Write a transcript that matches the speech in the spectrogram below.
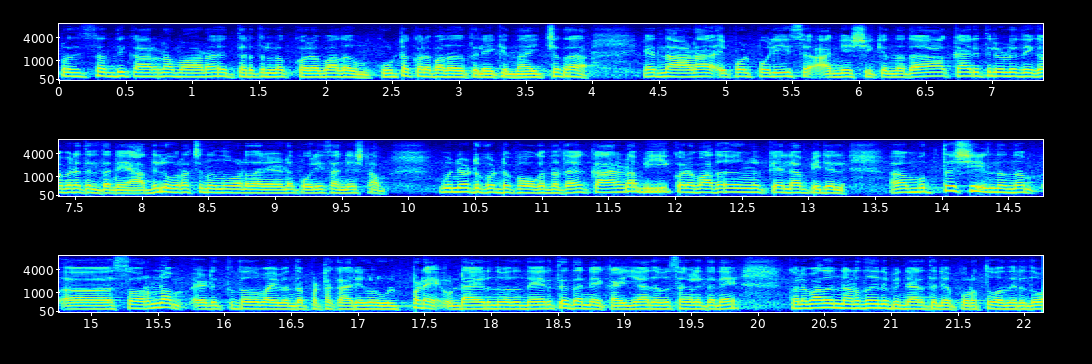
പ്രതിസന്ധി കാരണമാണ് ഇത്തരത്തിലുള്ള കൊലപാതകം കൂട്ടക്കൊലപാതകത്തിലേക്ക് നയിച്ചത് എന്നാണ് ഇപ്പോൾ പോലീസ് അന്വേഷിക്കുന്നത്. അക്കാര്യത്തിലുള്ള നിഗമനത്തിൽ തന്നെ അതിൽ ഉറച്ചു നിന്നുകൊണ്ട് തന്നെയാണ് പോലീസ് അന്വേഷണം മുന്നോട്ട് കൊണ്ടുപോകുന്നത്. കാരണം ഈ കൊലപാതകങ്ങൾക്കെല്ലാം പിന്നിൽ മുത്തശ്ശിയിൽ നിന്നും സ്വർണം എടുക്കുന്നതുമായി ബന്ധപ്പെട്ട കാര്യങ്ങൾ ഉൾപ്പെടെ ഉണ്ടായിരുന്നുവെന്ന് നേരത്തെ തന്നെ കഴിഞ്ഞ ദിവസങ്ങളിൽ തന്നെ കൊലപാതകം നടന്നതിന് പിന്നാലെ തന്നെ പുറത്തു വന്നിരുന്നു.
